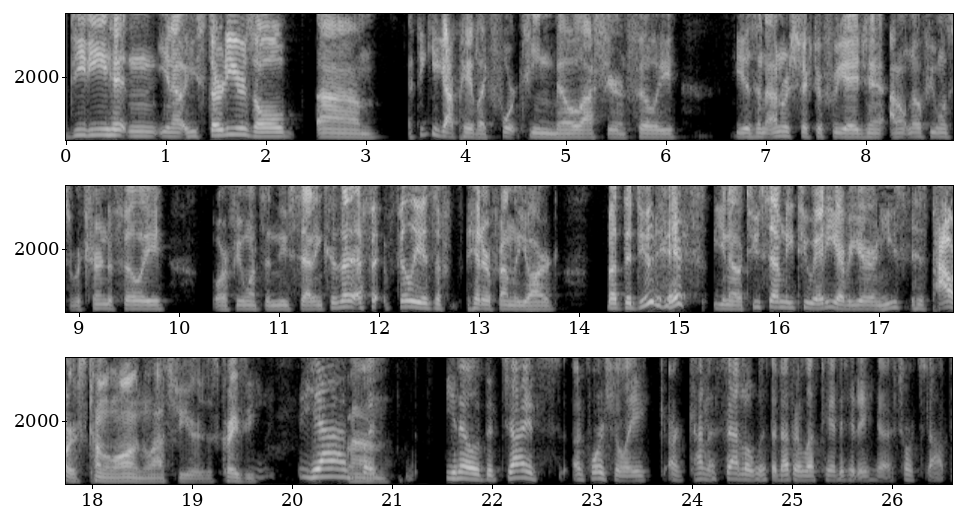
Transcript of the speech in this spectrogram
Didi hitting? You know, he's 30 years old. Um, I think he got paid like 14 mil last year in Philly. He is an unrestricted free agent. I don't know if he wants to return to Philly or if he wants a new setting because Philly is a hitter friendly yard. But the dude hits, you know, 270, 280 every year, and he's his power's come along in the last few years. It's crazy. Yeah, um, but you know, the Giants unfortunately are kind of saddled with another left-handed hitting uh, shortstop.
